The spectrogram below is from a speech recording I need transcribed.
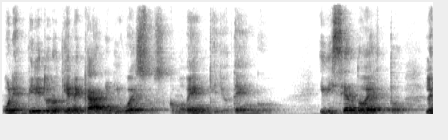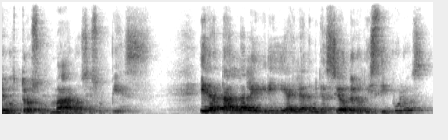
Un espíritu no tiene carne ni huesos, como ven que yo tengo. Y diciendo esto, les mostró sus manos y sus pies. Era tal la alegría y la admiración de los discípulos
